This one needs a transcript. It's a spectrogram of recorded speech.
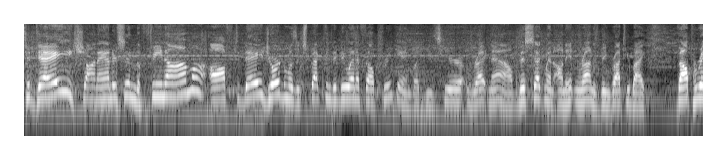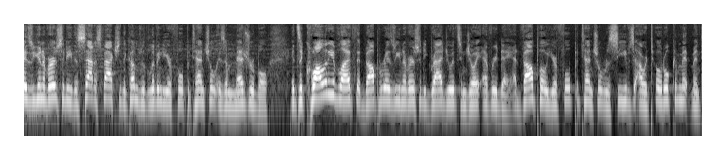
today. Sean Anderson, the phenom, off today. Jordan was expecting to do NFL pregame, but he's here right now. This segment on Hit and Run is being brought to you by Valparaiso University, the satisfaction that comes with living to your full potential is immeasurable. It's a quality of life that Valparaiso University graduates enjoy every day. At Valpo, your full potential receives our total commitment.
